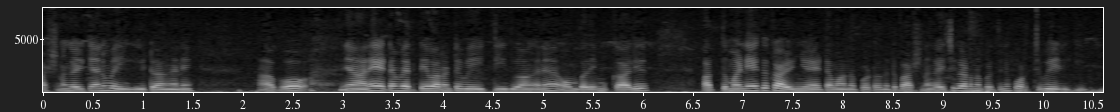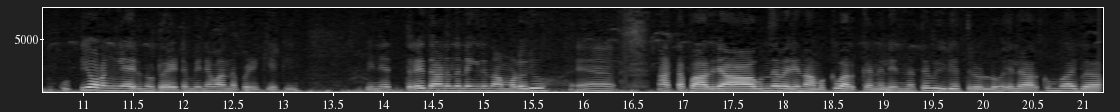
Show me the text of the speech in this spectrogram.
ഭക്ഷണം കഴിക്കാനും വൈകിട്ടോ അങ്ങനെ. അപ്പോൾ ഞാൻ ഏട്ടൻ വരട്ടെ പറഞ്ഞിട്ട് വെയിറ്റ് ചെയ്തു. അങ്ങനെ ഒമ്പതേ മുക്കാൽ പത്ത് മണിയൊക്കെ കഴിഞ്ഞു ഏട്ടൻ വന്നപ്പോൾ കേട്ടോ എന്നിട്ട് ഭക്ഷണം കഴിച്ച് കിടന്നപ്പോഴത്തേന് കുറച്ച് വൈകി. കുട്ടി ഉറങ്ങിയായിരുന്നു കേട്ടോ ഏട്ടൻ പിന്നെ വന്നപ്പോഴേക്കൊക്കെ. പിന്നെ എത്ര ഇതാണെന്നുണ്ടെങ്കിലും നമ്മളൊരു നട്ടപ്പാതിരാവുന്ന വരെ നമുക്ക് വർക്ക് തന്നെയല്ലേ ഇന്നത്തെ വീഡിയോ ഇത്രയേ ഉള്ളൂ. എല്ലാവർക്കും ബൈ ബൈ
